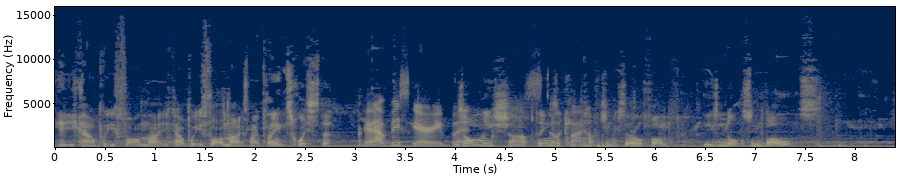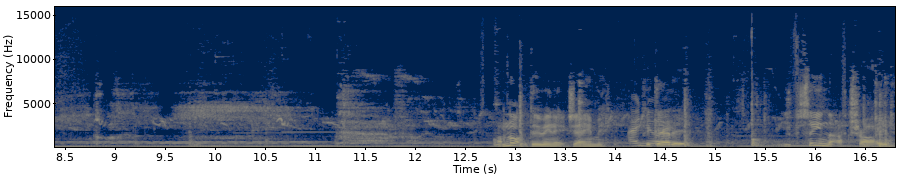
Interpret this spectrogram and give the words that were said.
You, you can't put your foot on that. You can't put your foot on that. It's like playing Twister. Okay, that would be scary, but There's all these sharp things I still keep fun. catching myself on. These nuts and bolts. I'm not doing it, Jamie. Forget it. it. You've seen that I've tried.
